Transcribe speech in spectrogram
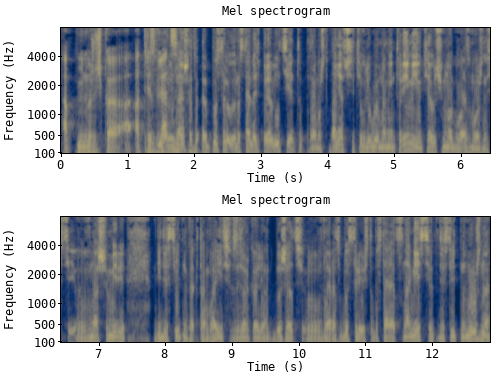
а немножечко отрезвляться. Скорее, знаешь, это просто расставлять приоритеты, потому что понятно, что в любой момент времени у тебя очень много возможностей. В нашем мире, где действительно, как там водить в зазеркалье, бежать в два раза быстрее, чтобы оставаться на месте, это действительно нужно,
